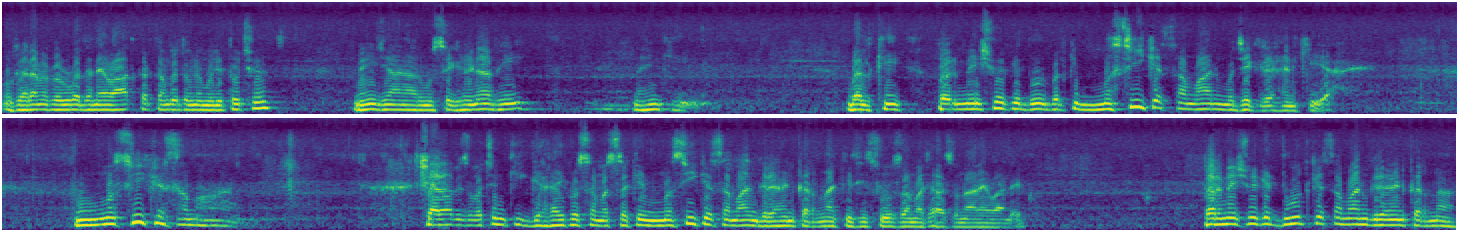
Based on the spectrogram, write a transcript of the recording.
वो कह रहा, मैं प्रभु का धन्यवाद करता हूँ कि तुमने मुझे तुझ नहीं जाना और मुझसे घृणा भी नहीं की। बल्कि परमेश्वर के दूर बल्कि मसीह के समान मुझे ग्रहण किया है। मसीह के समान। शायद आप इस वचन की गहराई को समझ सके, मसीह के समान ग्रहण करना किसी सुसमाचार सुनाने वाले को। परमेश्वर के दूत के समान ग्रहण करना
